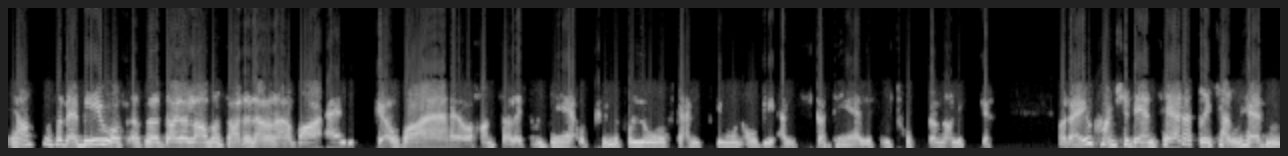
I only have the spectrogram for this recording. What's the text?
Ja, altså det blir jo også, altså Dalai Lama sa det der, der hva er lykke, og hva er og han sa liksom det å kunne få lov til å elske noen og bli elska, det er liksom toppen av lykke. Og det er jo kanskje det en ser etter i kjærligheten.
